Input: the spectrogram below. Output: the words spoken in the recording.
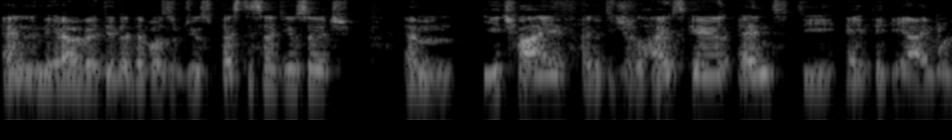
And in the area where I did it, there was reduced pesticide usage. Um, each hive had a digital hive scale and the apic.ai model.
